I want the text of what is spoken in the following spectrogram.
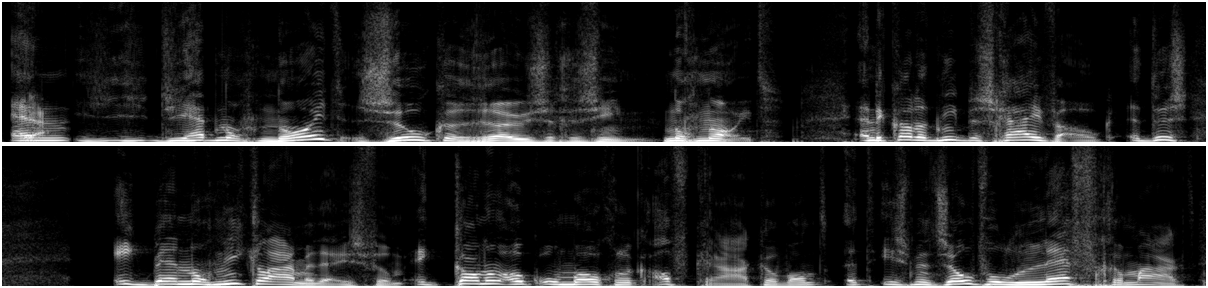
En je, je hebt nog nooit zulke reuzen gezien. Nog nooit. En ik kan het niet beschrijven ook. Dus ik ben nog niet klaar met deze film. Ik kan hem ook onmogelijk afkraken, want het is met zoveel lef gemaakt.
